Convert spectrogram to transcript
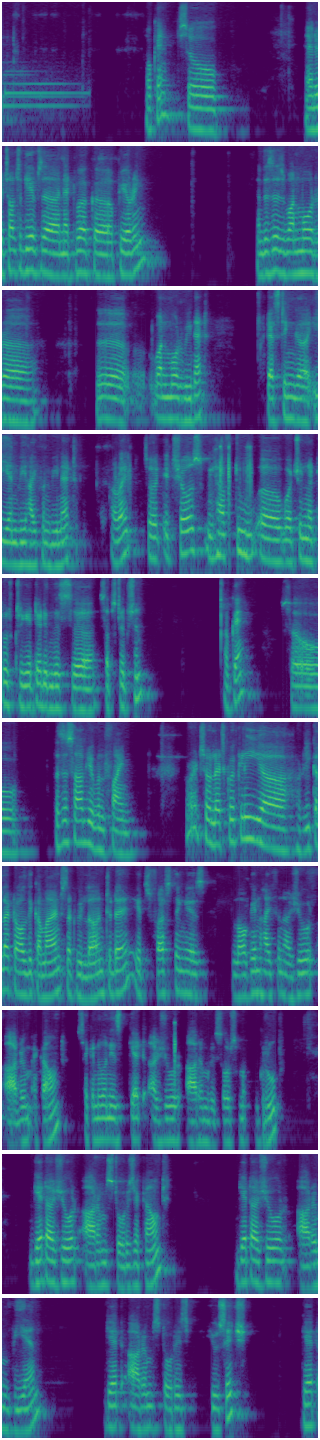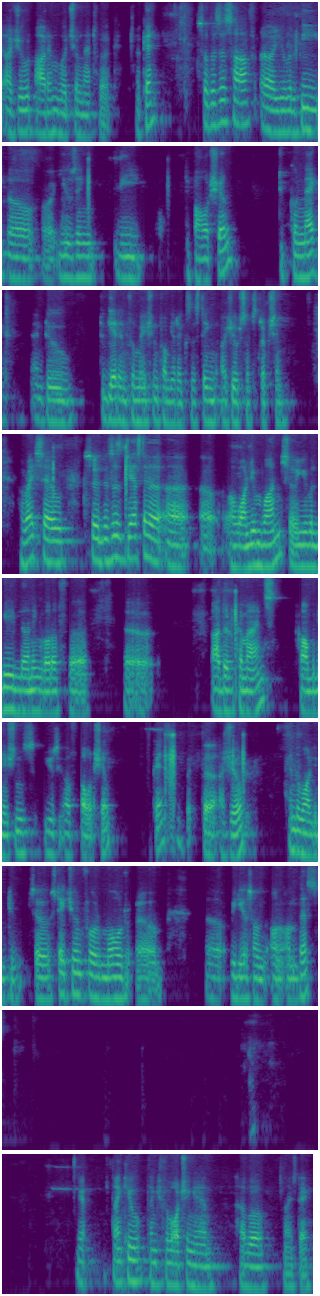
Okay. So, and it also gives a network uh, peering. And this is one more, uh, uh, one more VNet testing uh, env hyphen VNet all right so it shows we have two uh, virtual networks created in this uh, subscription okay so this is how you will find all right so let's quickly uh, recollect all the commands that we learned today. Its first thing is login hyphen azure rm account. Second one is get azure rm resource group. Get azure rm storage account. Get azure rm vm get rm storage usage, get Azure RM virtual network. Okay, so this is how uh, you will be uh, uh, using the, the PowerShell to connect and to to get information from your existing Azure subscription. All right, so so this is just a, a, a volume one. So you will be learning a lot of uh, uh, other commands combinations using of PowerShell. Okay, with uh, Azure in the volume two. So stay tuned for more uh, uh, videos on, on, on this. Yeah, thank you. Thank you for watching and have a nice day.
